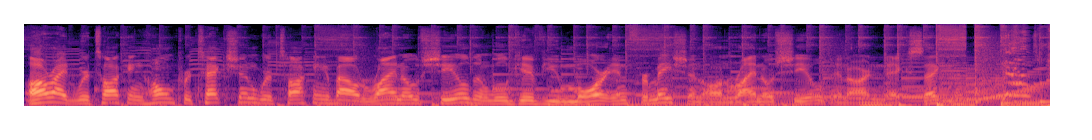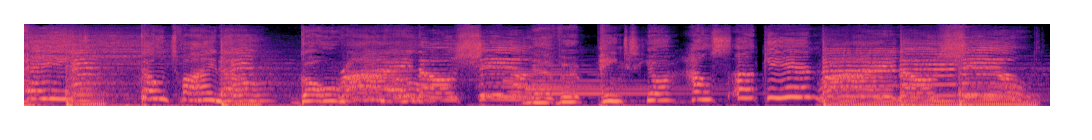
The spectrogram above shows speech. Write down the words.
All right, we're talking home protection. We're talking about Rhino Shield, and we'll give you more information on Rhino Shield in our next segment. No paint, Rhino, go Rhino Shield. Never paint your house again. Rhino Shield.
